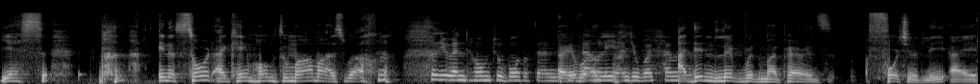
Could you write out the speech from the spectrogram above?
yes in a sort i came home to mama as well So you went home to both of them, I- your well, family and your work family. I didn't live with my parents. Fortunately, I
